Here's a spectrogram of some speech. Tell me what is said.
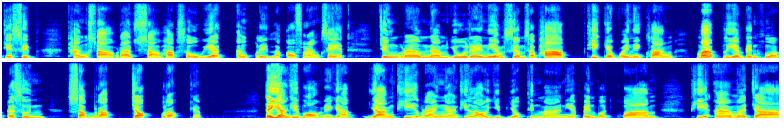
1970 ทั้งสหรัฐสหภาพโซเวียต อังกฤษและก็ฝรั่งเศส จึงเริ่มนำยูเรเนียมเสื่อมสภาพที่เก็บไว้ในคลังมาเปลี่ยนเป็นหัวกระสุนสำหรับเจาะเกราะครับ แต่อย่างที่บอกนะครับ อย่างที่รายงานที่เราหยิบยกขึ้นมาเนี่ยเป็นบทความที่อ้างมาจาก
